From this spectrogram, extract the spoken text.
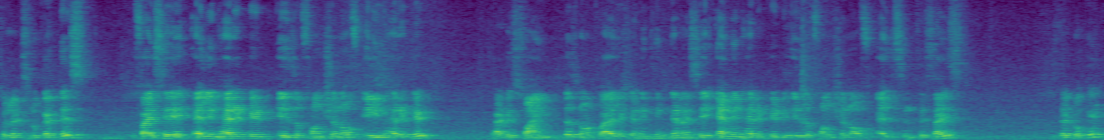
So let's look at this. If I say L inherited is a function of A inherited, that is fine, does not violate anything. Then I say M inherited is a function of L synthesized. Is that okay?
